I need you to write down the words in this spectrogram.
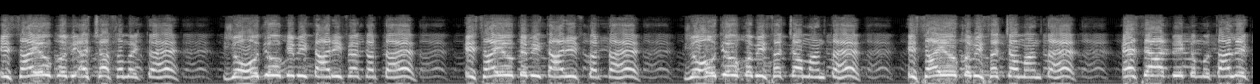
عیسائیوں کو بھی اچھا سمجھتا ہے۔ یہودیوں کی بھی تعریفیں کرتا ہے، عیسائیوں کی بھی تعریف کرتا ہے۔ یہودیوں کو بھی سچا مانتا ہے، عیسائیوں کو بھی سچا مانتا ہے۔ ایسے آدمی کے متعلق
